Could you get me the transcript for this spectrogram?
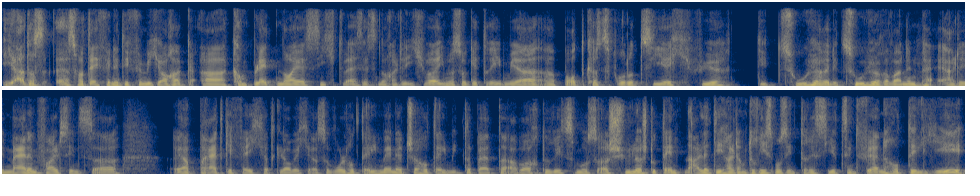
Ja, das, das war definitiv für mich auch eine, eine komplett neue Sichtweise jetzt noch. Also ich war immer so getrieben, ja, Podcasts produziere ich für die Zuhörer. Die Zuhörer waren in, also in meinem Fall sind es äh, ja, breit gefächert, glaube ich, sowohl Hotelmanager, Hotelmitarbeiter, aber auch Tourismus, äh, Schüler, Studenten, alle, die halt am Tourismus interessiert sind. Für ein Hotelier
